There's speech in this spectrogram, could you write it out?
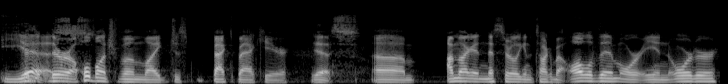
Yes, there are a whole bunch of them, like just back to back here. Yes, Um, I'm not gonna necessarily going to talk about all of them or in order,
